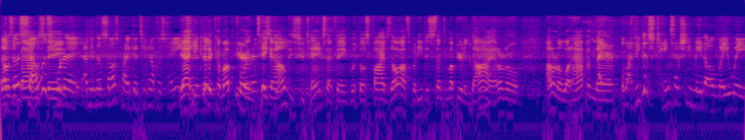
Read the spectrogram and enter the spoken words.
that was a those bad zealots mistake. would've- I mean, those zealots probably could have taken out those tanks. Yeah, he could have come up here and taken out these two tanks. I think with those five Zealots, but he just sent them up here to mm-hmm. die. I don't know. I don't know what happened there. Oh, I think those tanks actually made a layway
